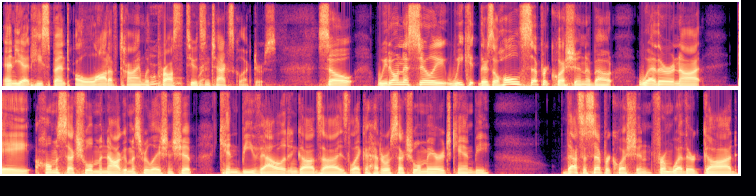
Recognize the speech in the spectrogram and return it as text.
And yet he spent a lot of time with oh, prostitutes and tax collectors. So we don't necessarily we could there's a whole separate question about whether or not a homosexual monogamous relationship can be valid in God's eyes like a heterosexual marriage can be. That's a separate question from whether God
